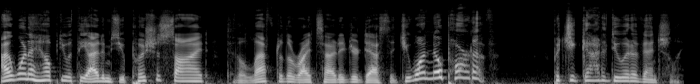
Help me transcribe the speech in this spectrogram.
I want to help you with the items you push aside to the left or the right side of your desk that you want no part of, but you got to do it eventually.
